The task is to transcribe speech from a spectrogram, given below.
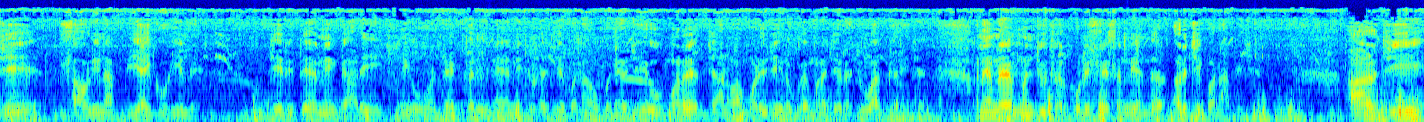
જે સાવલીના પીઆઈ ગોહિલે જે રીતે એની ગાડીની ઓવરટેક કરીને એની જોડે જે બનાવ બન્યો છે, એવું મને જાણવા મળ્યું છે, એ લોકોએ મને જે રજૂઆત કરી છે. અને એમણે મંજુસર પોલીસ સ્ટેશનની અંદર અરજી પણ આપી છે. આ અરજી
